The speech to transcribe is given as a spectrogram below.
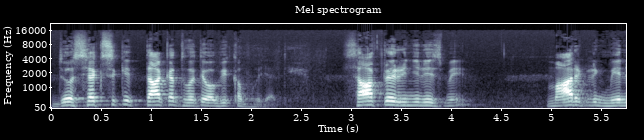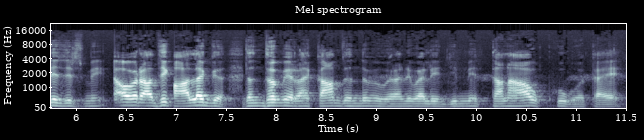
जो सेक्स की ताकत होती है वो भी कम हो जाती है। सॉफ्टवेयर इंजीनियर्स में, मार्केटिंग मैनेजर्स में और अधिक अलग धंधों में काम धंधों में रहने वाले जिनमें तनाव खूब होता है,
